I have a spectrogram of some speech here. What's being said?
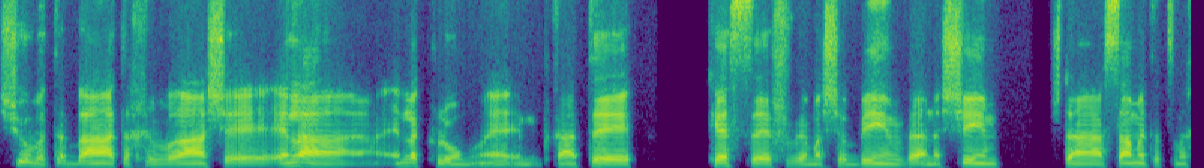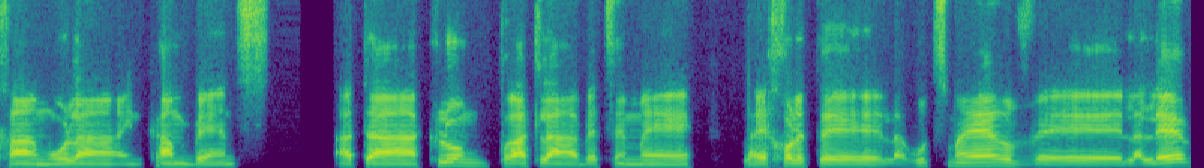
שוב, אתה בא, אתה חברה שאין לה, לה כלום, מבחינת uh, כסף ומשאבים ואנשים, שאתה שם את עצמך מול ה-incumbents, אתה כלום פרט לה, בעצם אה, ליכולת אה, לרוץ מהר וללב,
